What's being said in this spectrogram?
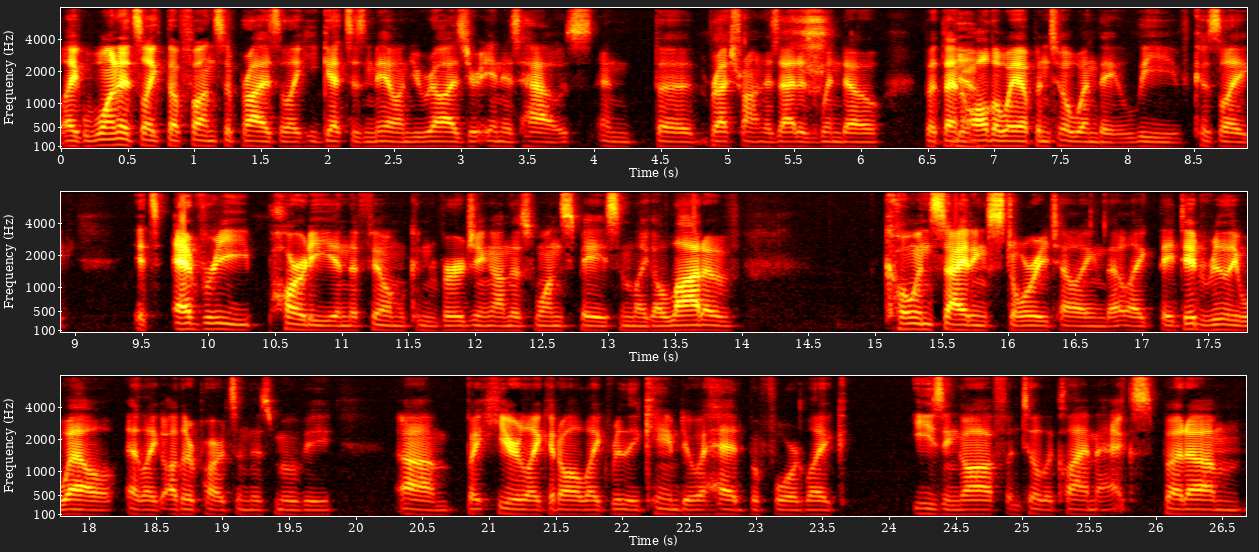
like one it's like the fun surprise that like he gets his mail and you realize you're in his house and the restaurant is at his window but then Yeah. all the way up until when they leave because like it's every party in the film converging on this one space and like a lot of coinciding storytelling that like they did really well at like other parts in this movie um, but here like it all like really came to a head before like easing off until the climax but um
